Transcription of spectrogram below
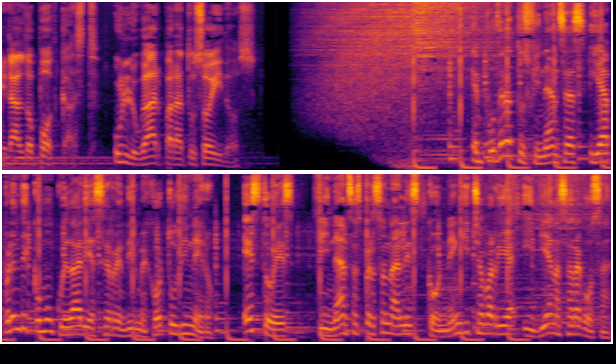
Heraldo Podcast, un lugar para tus oídos. Empodera tus finanzas y aprende cómo cuidar y hacer rendir mejor tu dinero. Esto es Finanzas Personales con Engi Chavarría y Diana Zaragoza.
